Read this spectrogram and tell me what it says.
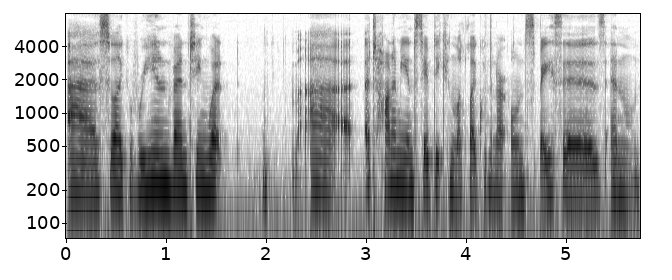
Uh, so, like reinventing what uh, autonomy and safety can look like within our own spaces and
